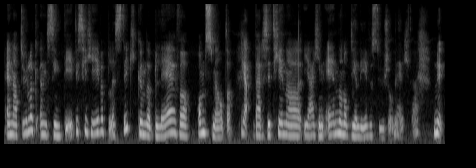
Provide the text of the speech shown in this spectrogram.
En natuurlijk, een synthetisch gegeven plastic kun je blijven omsmelten. Ja. Daar zit geen, eh, ja, geen einde op die levensduur, zo gezegd. Hè? Nu,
